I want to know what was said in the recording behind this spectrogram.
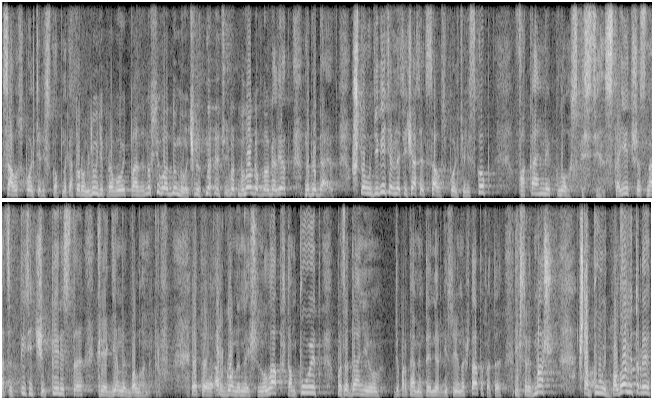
Саусполь телескоп, на котором люди проводят, ну, всего одну ночь, вы знаете, и вот много-много лет наблюдают. Что удивительно, сейчас этот Саусполь телескоп фокальной плоскости стоит 16 400 криогенных баллометров. Это Argonne National Lab штампует по заданию Департамента энергии Соединенных Штатов, это их средмаш, штампует баллометры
